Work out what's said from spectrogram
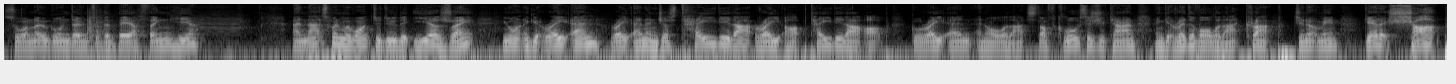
So we're now going down to the bare thing here. And that's when we want to do the ears, right? You want to get right in, right in and just tidy that right up, tidy that up go right in and all of that stuff close as you can and get rid of all of that crap. Do you know what I mean? Get it sharp,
